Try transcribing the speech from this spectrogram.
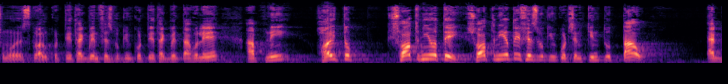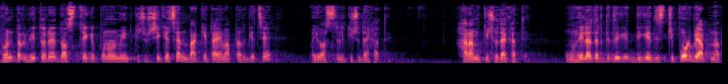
সময় স্ক্রল করতে থাকবেন ফেসবুকিং করতে থাকবেন, তাহলে আপনি হয়তো সৎ নিয়তেই সৎ নিয়তেই ফেসবুকিং করছেন, কিন্তু তাও এক ঘণ্টার ভিতরে দশ থেকে পনেরো মিনিট কিছু শিখেছেন, বাকি টাইম আপনার গেছে ওই অশ্লীল কিছু দেখাতে, হারাম কিছু দেখাতে। মহিলাদের দিকে দৃষ্টি পড়বে আপনার।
